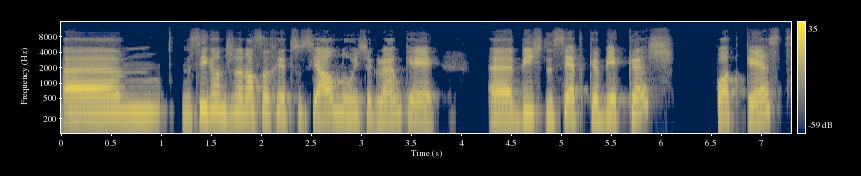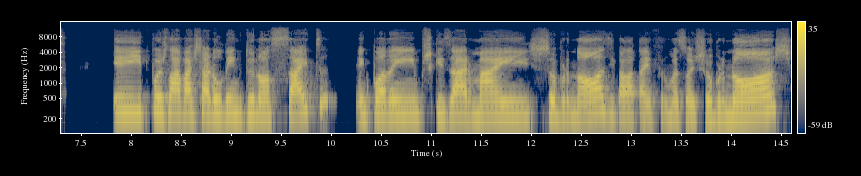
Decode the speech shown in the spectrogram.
Ahm, Sigam-nos na nossa rede social, no Instagram, que é uh, Bicho de Sete Cabecas Podcast, e depois lá vai estar o link do nosso site, em que podem pesquisar mais sobre nós e vai lá estar informações sobre nós.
